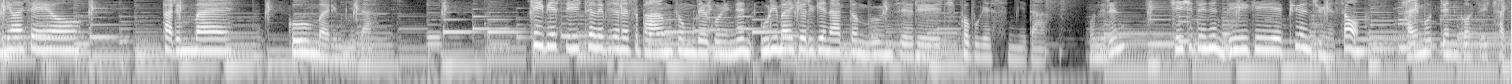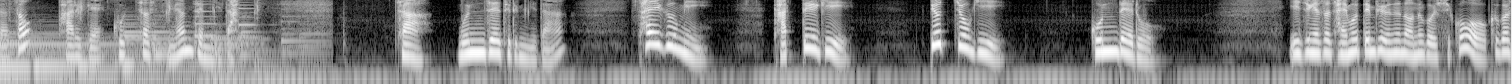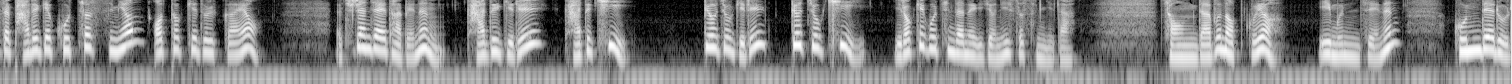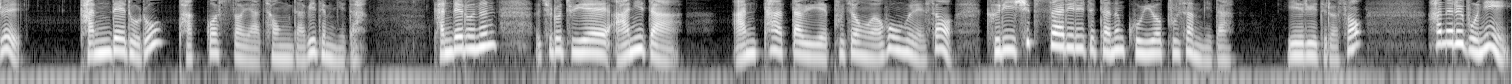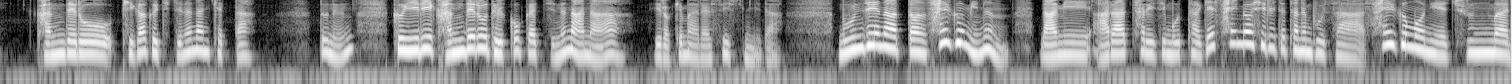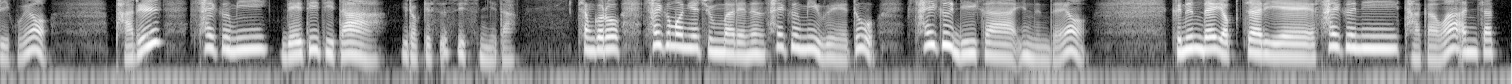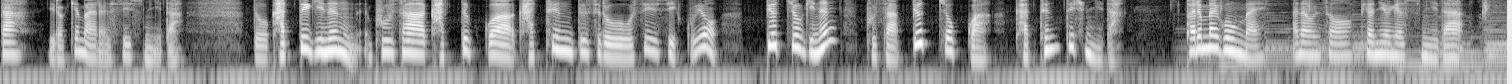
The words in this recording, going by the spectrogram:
안녕하세요. 바른말, 고운말입니다. KBS 1텔레비전에서 방송되고 있는 우리말 교육에 나왔던 문제를 짚어보겠습니다. 오늘은 제시되는 4개의 표현 중에서 잘못된 것을 찾아서 바르게 고쳤으면 됩니다. 자, 문제 드립니다. 살금이, 가뜨기, 뼈쪽이, 곤대로. 이 중에서 잘못된 표현은 어느 것이고 그것을 바르게 고쳤으면 어떻게 될까요? 출연자의 답에는 가득이를 가득히, 뾰족이를 뾰족히 이렇게 고친다는 의견이 있었습니다. 정답은 없고요. 이 문제는 곤대로를 간대로로 바꿨어야 정답이 됩니다. 간대로는 주로 뒤에 아니다, 안타 따위의 부정어와 호응을 해서 그리 쉽사리를 뜻하는 고유어 부사입니다. 예를 들어서 하늘을 보니 간대로 비가 그치지는 않겠다. 또는 그 일이 간대로 될 것 같지는 않아. 이렇게 말할 수 있습니다. 문제에 나왔던 살금이는 남이 알아차리지 못하게 살며시를 뜻하는 부사 살금어니의 준말이고요. 발을 살금이 내디디다 이렇게 쓸 수 있습니다. 참고로 살금어니의 준말에는 살금이 외에도 살그니가 있는데요. 그는 내 옆자리에 살근히 다가와 앉았다. 이렇게 말할 수 있습니다. 또 가뜨기는 부사 가뜻과 같은 뜻으로 쓰일 수 있고요. 뾰쪽이는 부사 뾰쪽과 같은 뜻입니다. 바른말 고운말 아나운서 변희영이었습니다.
